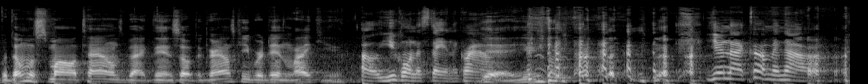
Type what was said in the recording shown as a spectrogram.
but them were small towns back then. So if the groundskeeper didn't like you, Oh, you're going to stay in the ground. yeah, you, You're not coming out.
